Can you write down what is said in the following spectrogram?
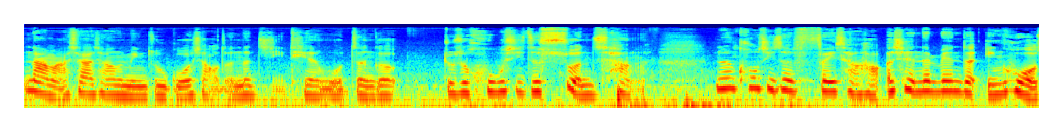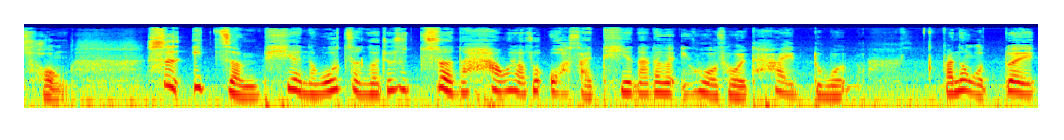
纳玛下乡的民族国小的那几天，我整个就是呼吸是顺畅，那边空气真的非常好，而且那边的萤火虫是一整片的，我整个就是震撼。我想说，哇塞，天呐，那个萤火虫也太多了吧！反正我对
